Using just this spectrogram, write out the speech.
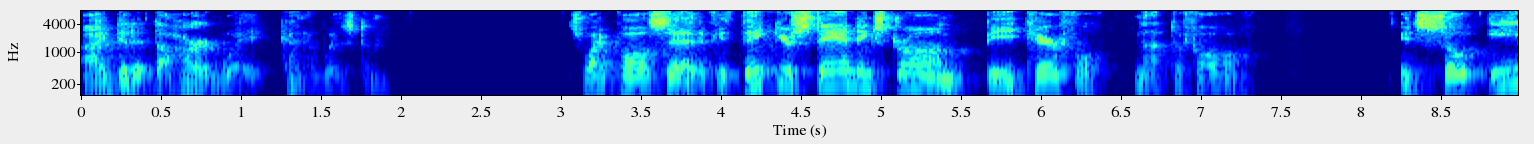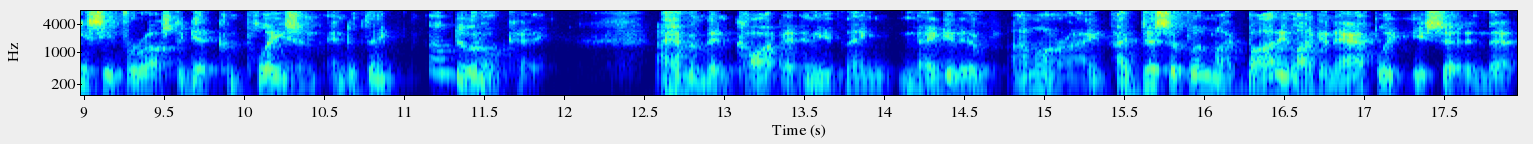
I did it the hard way kind of wisdom. That's why Paul said, if you think you're standing strong, be careful not to fall. It's so easy for us to get complacent and to think, I'm doing okay. I haven't been caught at anything negative. I'm all right. I discipline my body like an athlete, he said in that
